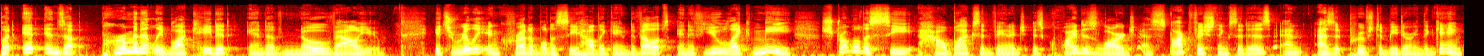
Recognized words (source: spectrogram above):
but it ends up permanently blockaded and of no value. It's really incredible to see how the game develops, and if you, like me, struggle to see how Black's advantage is quite as large as Stockfish thinks it is, and as it proves to be during the game,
